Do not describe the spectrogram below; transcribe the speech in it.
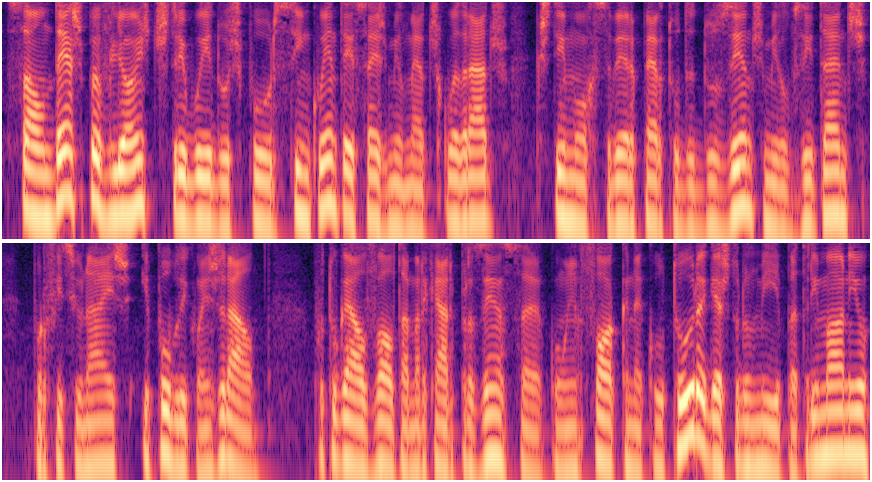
São 10 pavilhões distribuídos por 56 mil metros quadrados, que estimam receber perto de 200 mil visitantes, profissionais e público em geral. Portugal volta a marcar presença com enfoque na cultura, gastronomia e património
